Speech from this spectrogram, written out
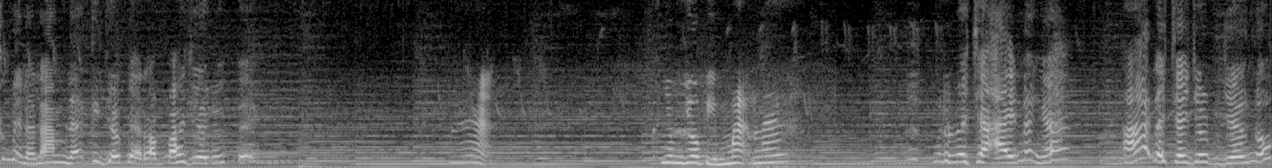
គ្មាននរណាម្នាក់គេយកពីអារម្មណ៍របស់យើងនោះទេម៉ាក់ខ្ញុំយកពីម៉ាក់ណាមនុស្សដូចជាឯងហ្នឹងណាហាដែលចេះយល់ពីយើងនោះ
